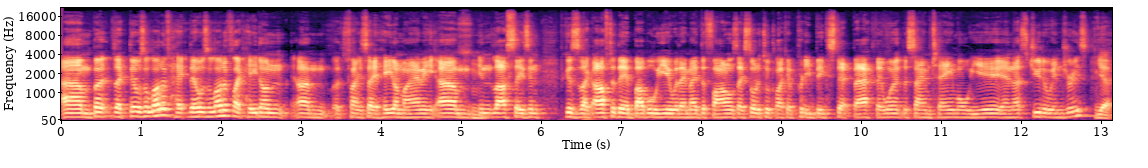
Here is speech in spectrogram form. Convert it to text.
Um, but like there was a lot of he- there was a lot of like heat on um, it's funny to say heat on Miami um, Hmm. in last season because like after their bubble year where they made the finals they sort of took like a pretty big step back they weren't the same team all year and that's due to injuries Yeah.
